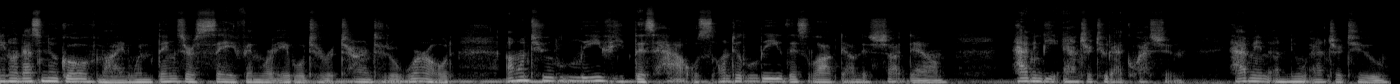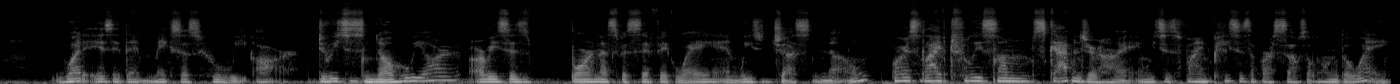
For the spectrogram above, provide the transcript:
You know, that's a new goal of mine. When things are safe and we're able to return to the world, I want to leave this house. I want to leave this lockdown, this shutdown, having the answer to that question, having a new answer to what is it that makes us who we are? Do we just know who we are? Are we just born a specific way and we just know? Or is life truly some scavenger hunt and we just find pieces of ourselves along the way?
